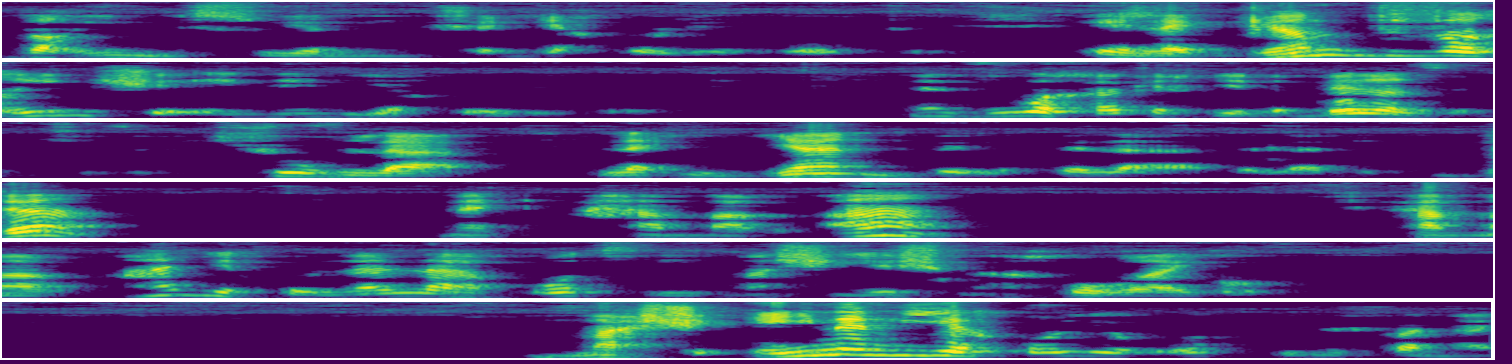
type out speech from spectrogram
דברים מסוימים שאני יכול לראות, אלא גם דברים שאינני יכול לראות. והוא אחר כך ידבר על זה, שזה חשוב לעניין ולנקודה. המראה, המראה יכולה להראות לי מה שיש מאחוריי, מה שאין אני יכול לראות בפניי.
